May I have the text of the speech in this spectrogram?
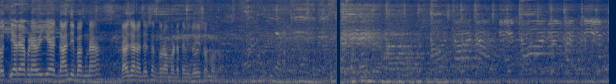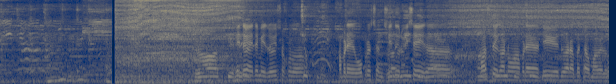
અત્યારે આપણે આવી ગયા ગાંધીબાગના રાજાના દર્શન કરવા માટે. તમે જોઈ શકો છો. તમે જોઈ શકો આપણે ઓપરેશન સિંદુર વિશે મસ્ત ગાનું આપણે ટીવી દ્વારા બતાવવામાં આવેલું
